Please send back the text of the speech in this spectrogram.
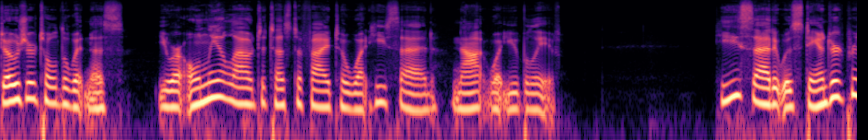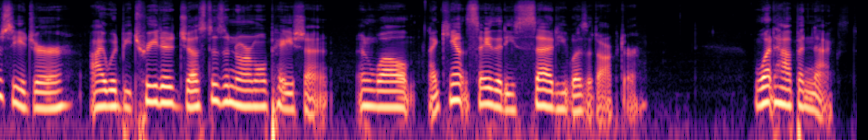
Dozier told the witness, You are only allowed to testify to what he said, not what you believe. He said it was standard procedure. I would be treated just as a normal patient. And well, I can't say that he said he was a doctor. What happened next?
